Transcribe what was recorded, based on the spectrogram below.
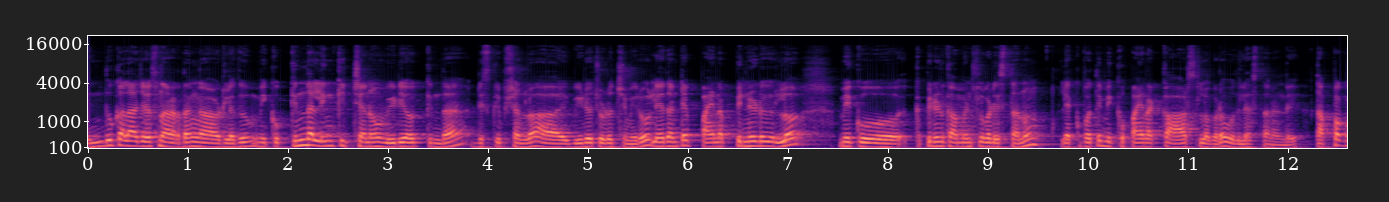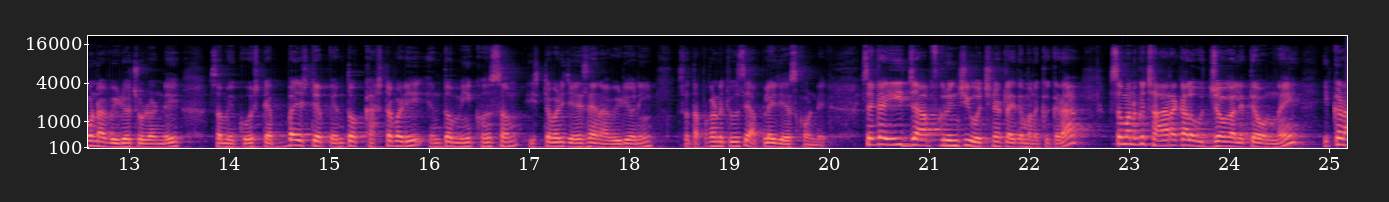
ఎందుకు అలా చేస్తున్నారు అర్థం కావట్లేదు. మీకు కింద లింక్ ఇచ్చాను వీడియో కింద డిస్క్రిప్షన్లో ఆ వీడియో చూడొచ్చు మీరు. లేదంటే పైన పిన్నుడులో మీకు పిన్నుడు కామెంట్స్లో కూడా ఇస్తాను. లేకపోతే మీకు పైన కార్స్లో కూడా వదిలేస్తానండి. తప్పకుండా వీడియో చూడండి. సో మీకు స్టెప్ బై స్టెప్ ఎంతో కష్టపడి ఎంతో మీకోసం ఇష్టపడి చేశాను ఆ వీడియోని. సో తప్పకుండా చూసి అప్లై చేసుకోండి. సో ఇక ఈ జాబ్స్ గురించి వచ్చినట్లయితే మనకు ఇక్కడ సో మనకు చాలా రకాల ఉద్యోగాలు అయితే ఉన్నాయి. ఇక్కడ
